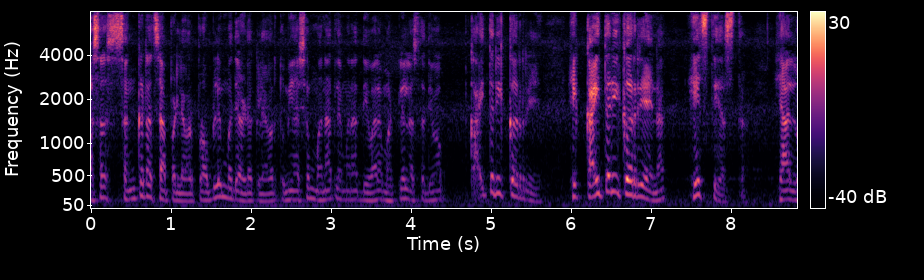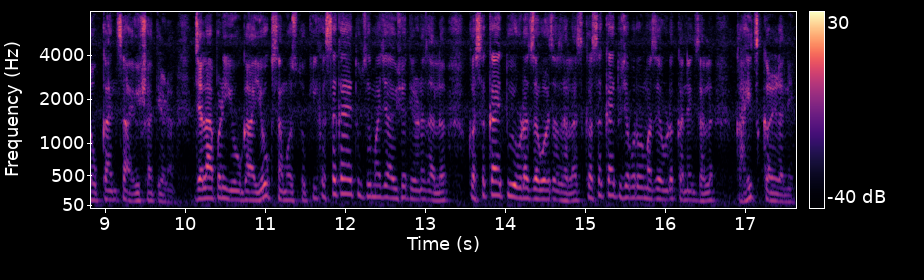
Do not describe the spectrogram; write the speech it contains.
असं संकटात सापडल्यावर प्रॉब्लेममध्ये अडकल्यावर तुम्ही असं मनातल्या मनात देवाला म्हटलेलं असतं देवा काहीतरी कर रे. हे काहीतरी कर रे आहे ना? हेच ते असतं. ह्या लोकांचं आयुष्यात येणं. ज्याला आपण योगा योग समजतो की कसं काय तुझं माझ्या आयुष्यात येणं झालं? कसं काय तू एवढा जवळचा झालास? कसं काय तुझ्याबरोबर माझं एवढं कनेक्ट झालं? काहीच कळलं नाही.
